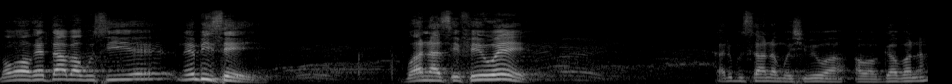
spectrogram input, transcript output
Mogogeta bagusie nembise. Bwana asifiwe. Karibu sana mheshimiwa our governor.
